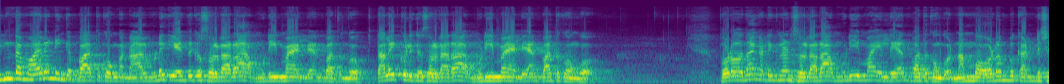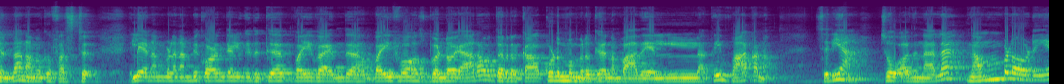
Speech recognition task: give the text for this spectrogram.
இந்த மாதிரி நீங்கள் பார்த்துக்கோங்க நாலு மணிக்கு எதுக்கு சொல்கிறாரா முடியுமா இல்லையான்னு பார்த்துக்கோ தலை குளிக்க சொல்கிறாரா முடியுமா இல்லையான்னு பார்த்துக்கோங்க புடவை தான் கட்டிக்கணும்னு சொல்கிறாரா முடியுமா இல்லையான்னு பார்த்துக்கோங்க நம்ம உடம்பு கண்டிஷன் தான் நமக்கு ஃபஸ்ட்டு இல்லையா நம்மளை நம்பி குழந்தைகளுக்கு இதுக்கு வைஃப் இந்த ஒய்ஃபோ ஹஸ்பண்டோ யாரோ ஒருத்தர் இருக்கா குடும்பம் இருக்குது நம்ம அதை எல்லாத்தையும் பார்க்கணும். சரியா? ஸோ அதனால நம்மளுடைய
